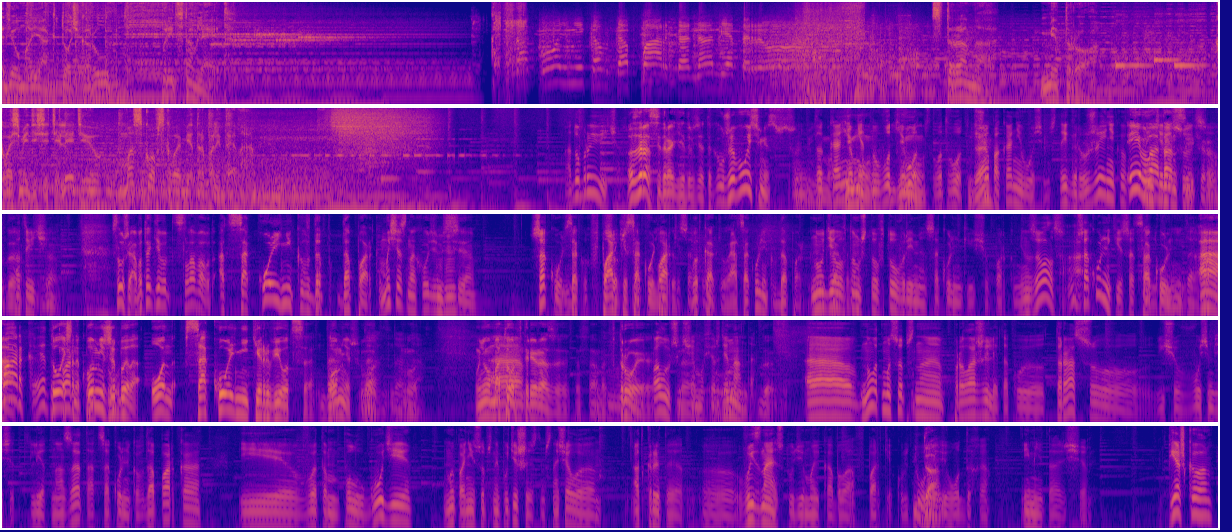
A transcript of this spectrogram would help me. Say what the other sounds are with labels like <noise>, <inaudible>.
Радиомаяк.ру представляет. Сокольников до парка на метро. Страна метро. К 80-летию московского метрополитена. А добрый вечер. Здравствуйте, дорогие друзья. Так уже 80, что ли, Да, ему? кон- Ему, нет, ну вот, ему. вот, вот, вот. Да? Еще пока не 80. Игорь Ужеников И Влад. Анциферов, да. Отвечай. да. Слушай, а вот эти вот слова, вот от Сокольников до, до парка. Мы сейчас находимся Сокольников. в, парке Сокольников. В парке Вот Сокольников. как вы? От Сокольников до парка. Ну, Вот дело как в том, это? что в то время Сокольники еще парком не назывался. Ну, А, Сокольники и Сокольники. Сокольники. Да. А, А, парк это Точно, парк помнишь же культуры. было? Он в Сокольнике рвется. Да, Помнишь? Да, вот, да, вот. да. У него мотор А, в три раза, самое, ну, втрое. получше, Да. чем у Фердинанда. Вот, да. А, ну вот мы, собственно, проложили такую трассу еще 80 лет назад от Сокольников до парка. И в этом полугодии мы по ней, собственно, и путешествуем. Сначала открытая э, выездная студия «Маяка» была в парке культуры Да. и отдыха имени товарища Пешкова.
